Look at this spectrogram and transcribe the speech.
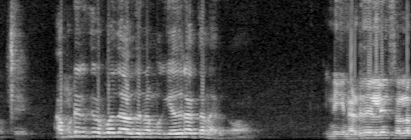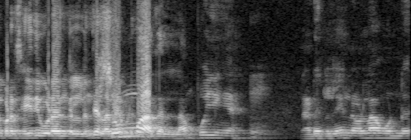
ஓகே. அப்படி இருக்கிற போது அது நமக்கு எதிராக தானே இருக்கும். இன்னைக்கு நடுநிலைன்னு சொல்லப்படுற செய்தி ஊடகங்கள்ல இருந்து சும்மா அதெல்லாம் பொய்யுங்க ம். நடுநிலையிலலாம் ஒன்று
